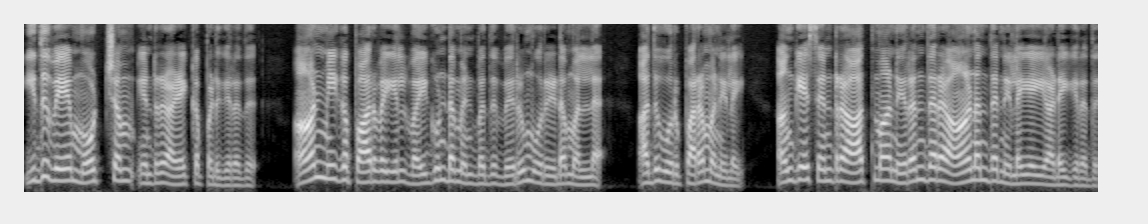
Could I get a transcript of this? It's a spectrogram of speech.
இதுவே மோட்சம் என்று அழைக்கப்படுகிறது. ஆன்மீக பார்வையில் வைகுண்டம் என்பது வெறும் ஒரு இடம் அல்ல அது ஒரு பரமநிலை. அங்கே சென்ற ஆத்மா நிரந்தர ஆனந்த நிலையை அடைகிறது.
